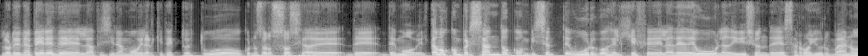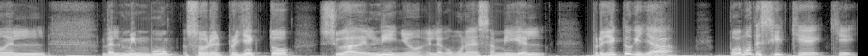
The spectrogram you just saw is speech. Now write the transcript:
Lorena Pérez de la oficina Móvil Arquitecto estuvo con nosotros, socia de, de, de, Móvil. Estamos conversando con Vicente Burgos, el jefe de la DDU, la División de Desarrollo Urbano del, del MIMBU, sobre el proyecto Ciudad del Niño en la comuna de San Miguel. Proyecto que ya podemos decir que, que,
